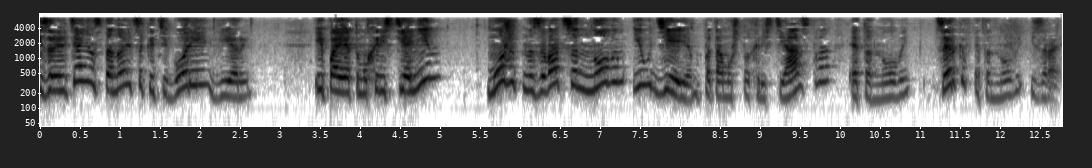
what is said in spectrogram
Израильтянин становится категорией веры. И поэтому христианин может называться новым иудеем, потому что христианство – это новый, церковь – это новый Израиль.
